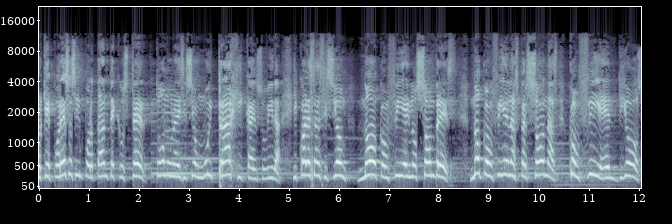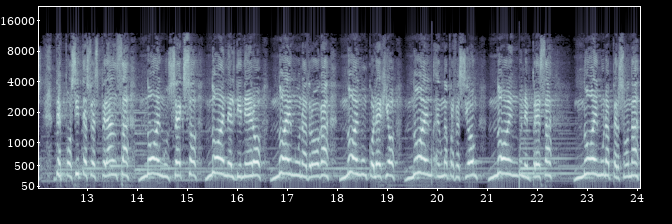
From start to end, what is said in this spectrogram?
Porque por eso es importante que usted tome una decisión muy trágica en su vida. ¿Y cuál es esa decisión? No confíe en los hombres, no confíe en las personas, confíe en Dios. Deposite su esperanza no en un sexo, no en el dinero, no en una droga, no en un colegio, no en, en una profesión, no en una empresa, no en una persona,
